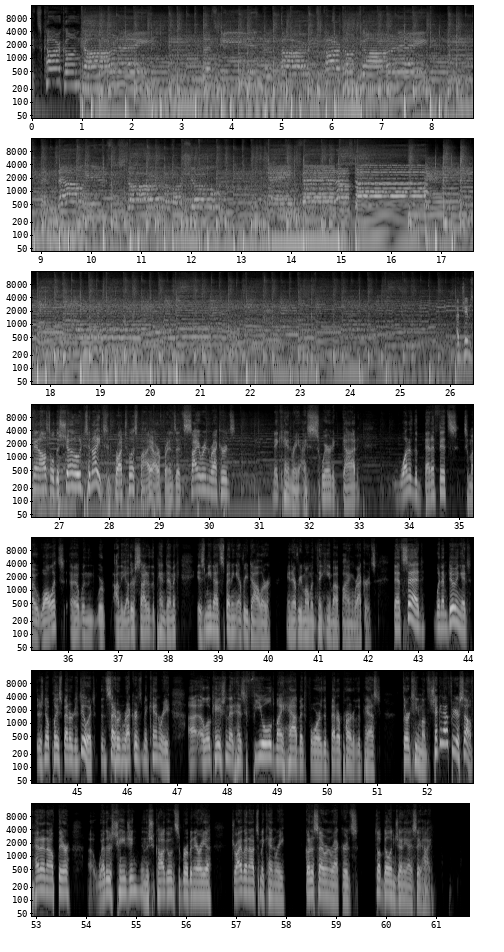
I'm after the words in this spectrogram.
It's car con carne. Let's eat I'm James VanOsdol. The show tonight brought to us by our friends at Siren Records. McHenry, I swear to God, one of the benefits to my wallet uh, when we're on the other side of the pandemic is me not spending every dollar and every moment thinking about buying records. That said, when I'm doing it, there's no place better to do it than Siren Records McHenry, uh, a location that has fueled my habit for the better part of the past 13 months. Check it out for yourself. Head on out there. Uh, weather's changing in the Chicago and suburban area. Drive on out to McHenry. Go to Siren Records. Tell Bill and Jenny I say hi.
